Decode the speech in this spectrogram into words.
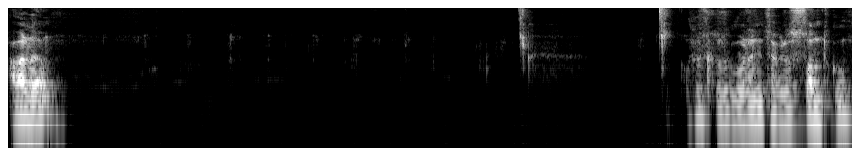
Ale wszystko w granicach rozsądku.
